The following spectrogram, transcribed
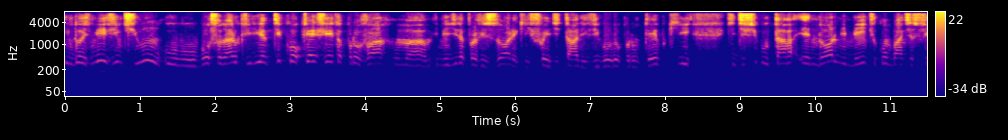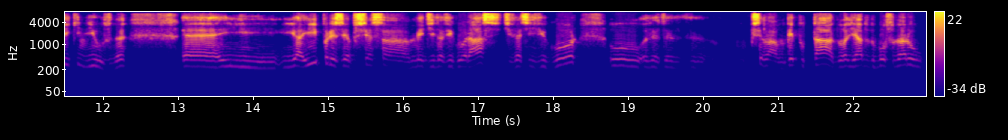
em 2021, o Bolsonaro queria de qualquer jeito aprovar uma medida provisória que foi editada e vigorou por um tempo que, que dificultava enormemente o combate às fake news, né? É, e, e, aí, por exemplo, se essa medida vigorasse, tivesse em vigor, o, sei lá, um deputado, um aliado do Bolsonaro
